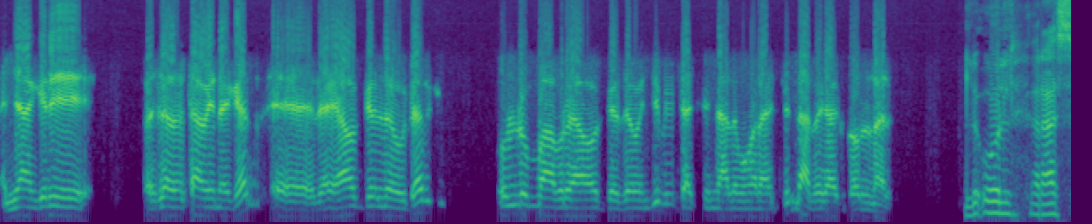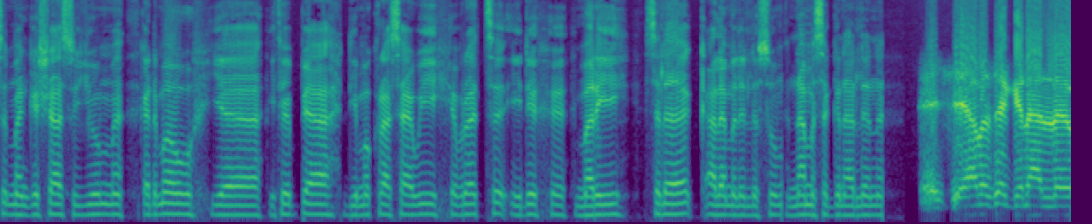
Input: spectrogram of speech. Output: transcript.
እኛ እንግዲህ መሰረታዊ ነገር ያወገዘው ደርግ ሁሉም አብሮ ያወገዘው እንጂ ብቻችን አለመሆናችን አረጋግጦልናል። ልዑል ራስ መንገሻ ስዩም ቀድመው የኢትዮጵያ ዲሞክራሲያዊ ህብረት ኢድህ መሪ፣ ስለ ቃለ ምልልሱም እናመሰግናለን። እሺ፣ አመሰግናለሁ።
